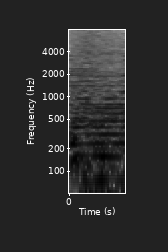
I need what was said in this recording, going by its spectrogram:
请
